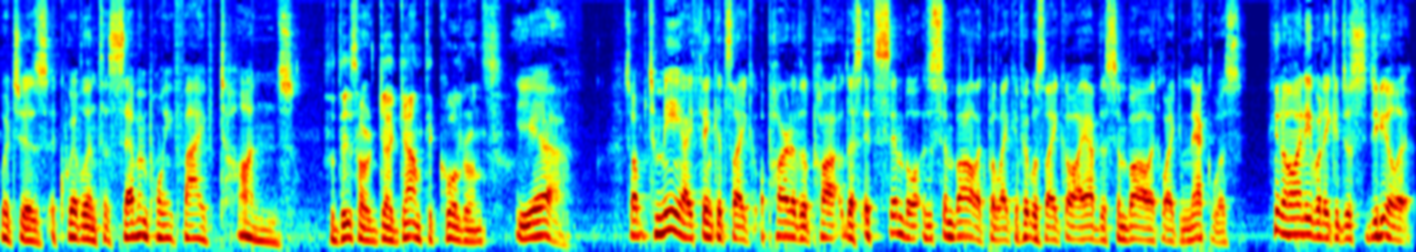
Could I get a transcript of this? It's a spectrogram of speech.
which is equivalent to 7.5 tons. So these are gigantic cauldrons. Yeah. So to me, I think it's like a part of the this. It's symbol, it's symbolic. But like if it was like, oh, I have the symbolic like necklace, you know, anybody could just steal it.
